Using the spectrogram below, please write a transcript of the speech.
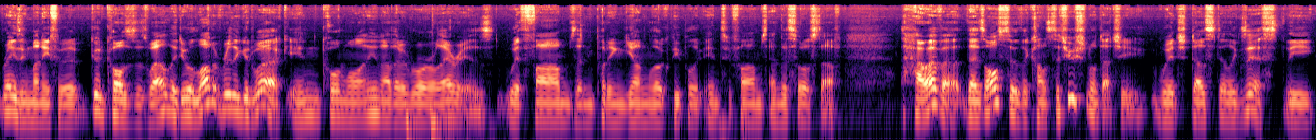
raising money for good causes as well. They do a lot of really good work in Cornwall and in other rural areas with farms and putting young local people into farms and this sort of stuff. However, there's also the Constitutional Duchy, which does still exist. The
